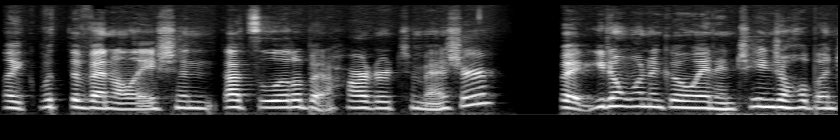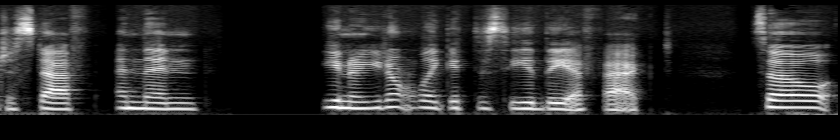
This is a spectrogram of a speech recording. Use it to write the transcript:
like with the ventilation, that's a little bit harder to measure, but you don't want to go in and change a whole bunch of stuff and then you know, you don't really get to see the effect. So,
